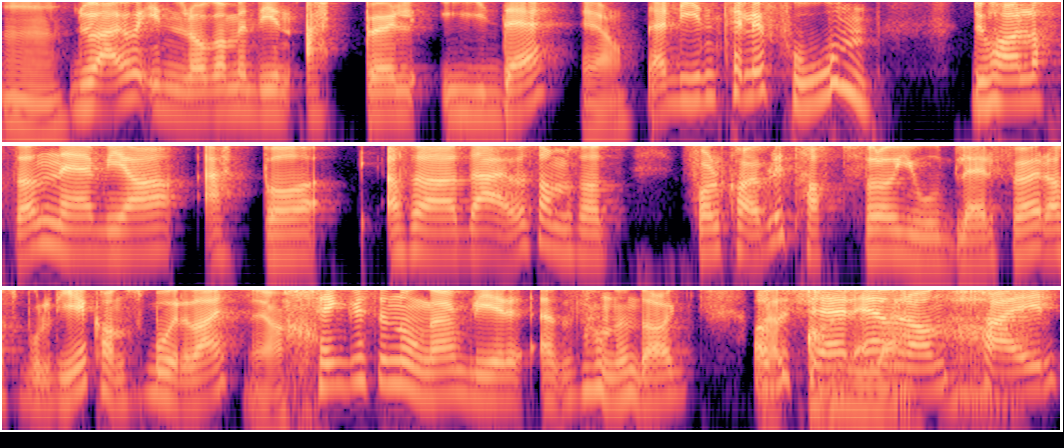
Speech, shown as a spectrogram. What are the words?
mm, Du er jo innlogga med din Apple-ID. Ja. Det er din telefon. Du har lasta den ned via app og Altså, det er jo samme sånn at folk har jo blitt tatt for å jodler før. Altså, politiet kan spore deg. Ja. Tenk hvis det noen gang blir en sånn en dag at det skjer en eller annen feil,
